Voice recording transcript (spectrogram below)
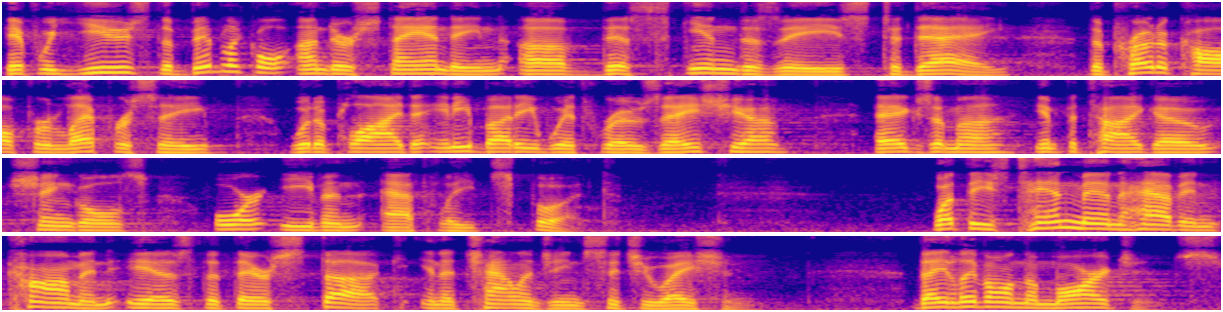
If we use the biblical understanding of this skin disease today, the protocol for leprosy would apply to anybody with rosacea, eczema, impetigo, shingles, or even athlete's foot. What these 10 men have in common is that they're stuck in a challenging situation. They live on the margins,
